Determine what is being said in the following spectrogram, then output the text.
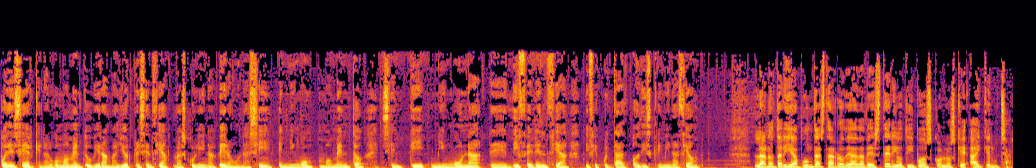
Puede ser que en algún momento hubiera mayor presencia masculina, pero aún así en ningún momento sentí ninguna eh, diferencia, dificultad o discriminación. La notaría apunta a estar rodeada de estereotipos con los que hay que luchar.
